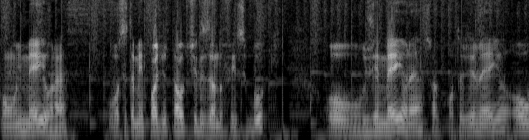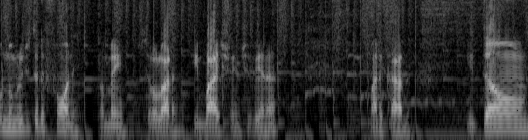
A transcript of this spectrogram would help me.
com e-mail, né? Você também pode estar utilizando o Facebook ou Gmail, né? Sua conta Gmail ou o número de telefone também, celular aqui embaixo a gente vê, né? Marcado. Então,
